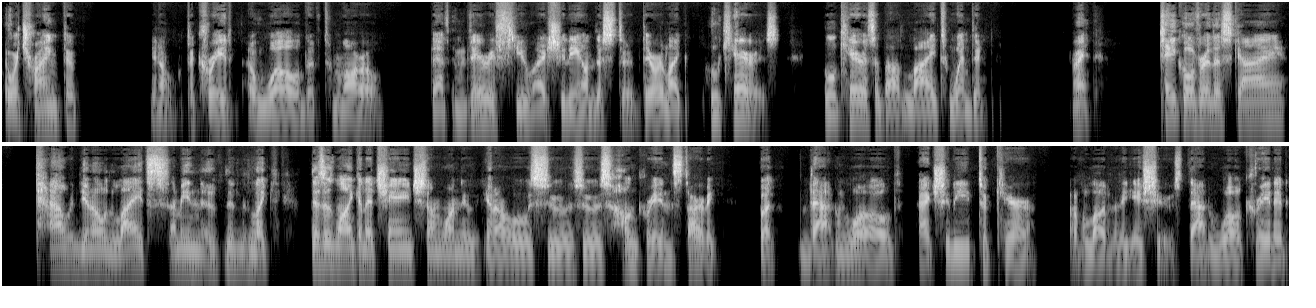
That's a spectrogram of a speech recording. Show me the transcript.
that were trying to you know, to create a world of tomorrow that very few actually understood. They were like, who cares? Who cares about light when the, right? Take over the sky. power, you know, lights. I mean, like this is not going to change someone who, you know, who's, who's, who's hungry and starving. But that world actually took care of a lot of the issues. That world created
